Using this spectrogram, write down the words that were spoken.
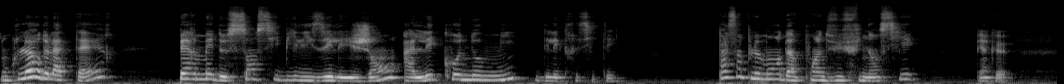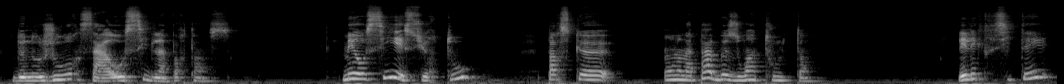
Donc l'heure de la Terre permet de sensibiliser les gens à l'économie d'électricité. Pas simplement d'un point de vue financier, bien que de nos jours ça a aussi de l'importance, mais aussi et surtout parce que on n'en a pas besoin tout le temps. L'électricité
